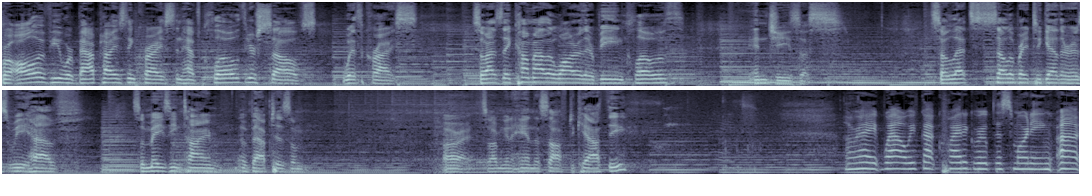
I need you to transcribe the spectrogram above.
for all of you were baptized in Christ and have clothed yourselves with Christ. So as they come out of the water they're being clothed in Jesus. So let's celebrate together as we have this amazing time of baptism. All right so I'm going to hand this off to Kathy All right. Wow, we've got quite a group this morning. Uh,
